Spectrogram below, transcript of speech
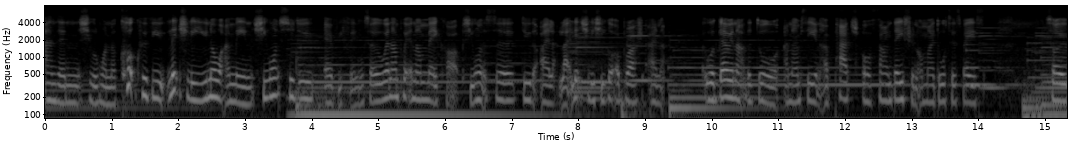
and then she would want to cook with you. Literally you know what i mean? She wants to do everything. So when i'm putting on makeup she wants to do the eyeliner like literally she got a brush and we're going out the door and i'm seeing a patch of foundation on my daughter's face. So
